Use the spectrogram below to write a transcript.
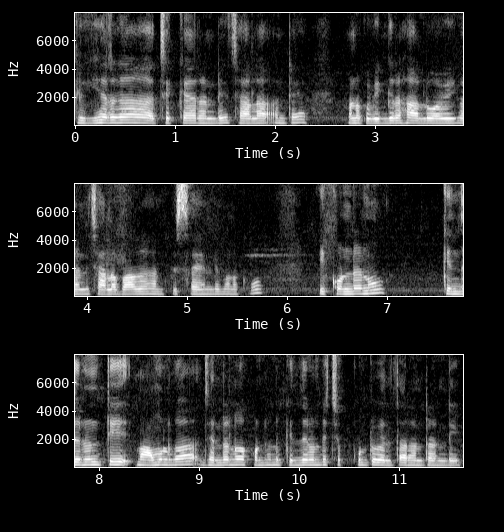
క్లియర్గా చెక్కారండి. చాలా అంటే మనకు విగ్రహాలు అవి కానీ చాలా బాగా అనిపిస్తాయండి మనకు. ఈ కొండను కింద నుండి మామూలుగా జనరల్గా కొండను కింద నుండి చెప్పుకుంటూ వెళ్తారంటండి.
